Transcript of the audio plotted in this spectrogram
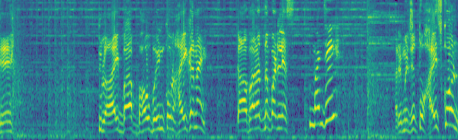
ए तुला आई बाप भाऊ बहीण कोण आहे का नाही? का आभारात न पडल्यास म्हणजे अरे म्हणजे तू आहेस कोण?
